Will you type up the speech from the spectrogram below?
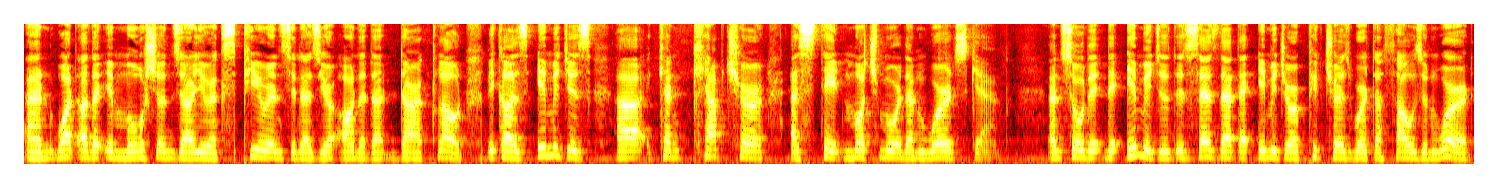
and what other emotions are you experiencing as you're under that dark cloud. Because images uh, can capture a state much more than words can. And so the, the image, it says that an image or a picture is worth a thousand words.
